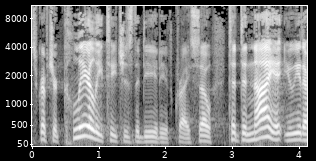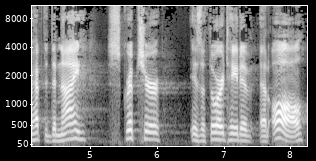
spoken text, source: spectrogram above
Scripture clearly teaches the deity of Christ. So to deny it, you either have to deny Scripture is authoritative at all,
